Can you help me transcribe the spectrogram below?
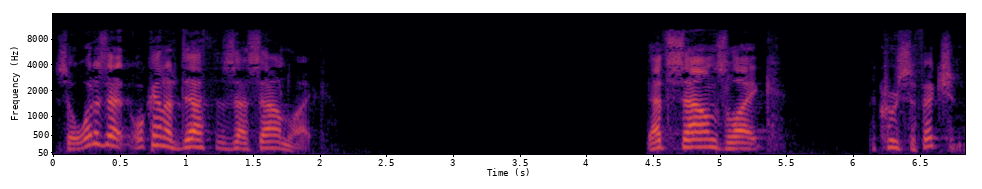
So, what is that? What kind of death does that sound like? That sounds like the crucifixion.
